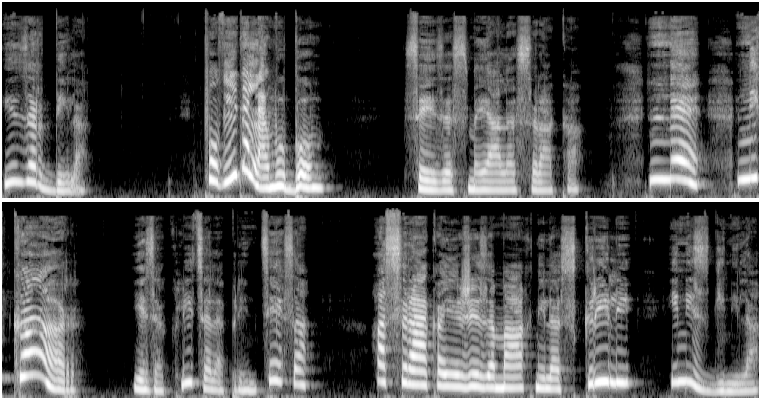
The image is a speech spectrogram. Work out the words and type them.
in zardela. Povedala mu bom, se je zasmejala sraka. Ne, nikar, je zaklicala princesa, a sraka je že zamahnila skrili in izginila.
